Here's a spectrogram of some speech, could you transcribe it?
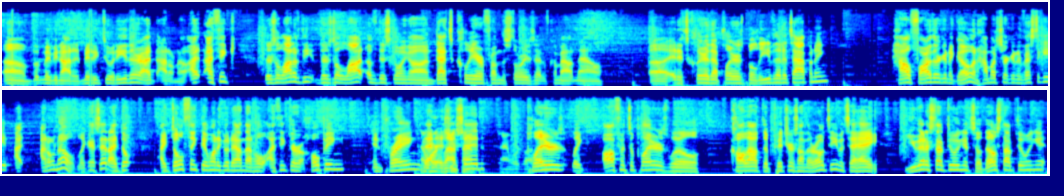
um, but maybe not admitting to it either. I, I don't know. I, I think there's a lot of the there's a lot of this going on. That's clear from the stories that have come out now, uh, and it's clear that players believe that it's happening. How far they're going to go and how much they're going to investigate, I, I don't know. Like I said, I don't I don't think they want to go down that hole. I think they're hoping and praying That as you said, players like offensive players will call out the pitchers on their own team and say, "Hey, you got to stop doing it," so they'll stop doing it,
